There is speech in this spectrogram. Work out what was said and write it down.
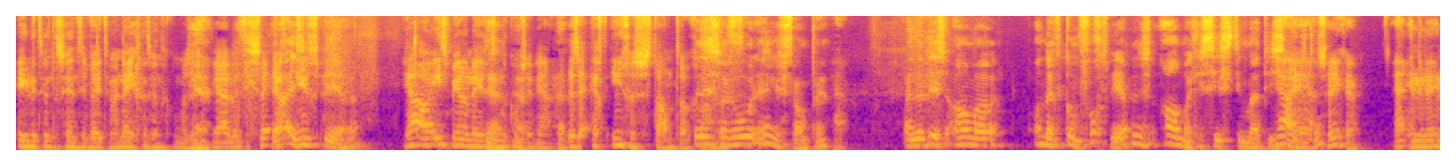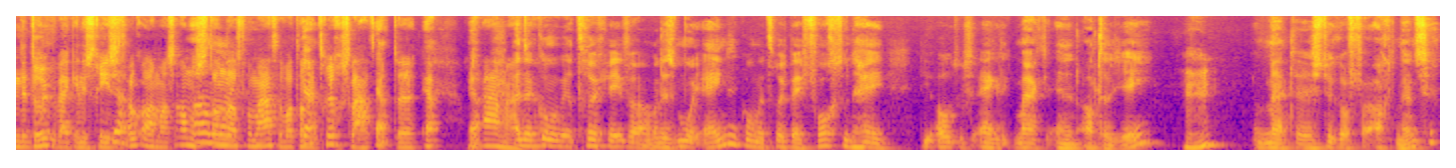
21 centimeter, maar 29,7. Ja. Ja. dat is echt Ja, is iets meer, hè? ja, oh, iets meer dan 29,7. Ja, Ja, ja, ja. Dat is echt ingestampt ook. Dat is gewoon. ingestampt, hè? Ja. En dat is allemaal, met comfort weer, dat is allemaal gesystematiseerd, Ja, ja, zeker. En in de, in de drukwerkindustrie is het ook allemaal, het is allemaal standaard formaten wat dan weer terugslaat op de, Ja, op ja. de A-maat. En dan komen we weer terug even, want dat is een mooi einde. Dan komen we terug bij Ford toen hij die auto's eigenlijk maakte in een atelier. Mhm. met een stuk of acht mensen.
